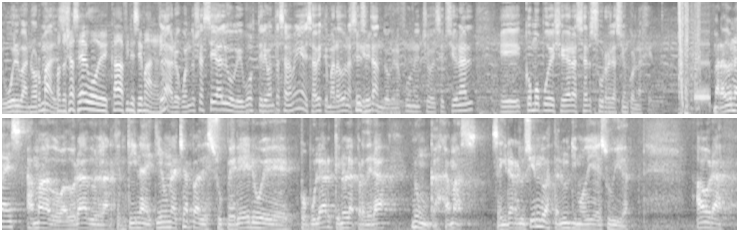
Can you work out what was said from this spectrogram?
vuelva normal. Cuando ya sea algo de cada fin de semana, ¿no? Claro, cuando ya sea algo que vos te levantás a la mañana y sabés que Maradona sigue estando, que no fue un hecho excepcional, eh, ¿cómo puede llegar a ser su relación con la gente? Maradona es amado, adorado en la Argentina y tiene una chapa de superhéroe popular que no la perderá nunca, jamás. Seguirá reluciendo hasta el último día de su vida. Ahora,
